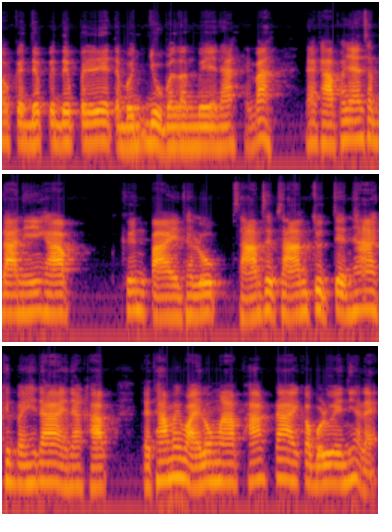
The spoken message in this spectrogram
วกระดึบกระดึบไปเรื่อยแต่อยู่บนรันเวย์นะเห็นปะนะครับเพราะฉะนั้นสัปดาห์นี้ครับ ขึ้นไปทะลุ 33.75 ขึ้นไปให้ได้นะครับ แต่ถ้าไม่ไหวลงมาพักได้ก็บริเวณนี้แหละ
